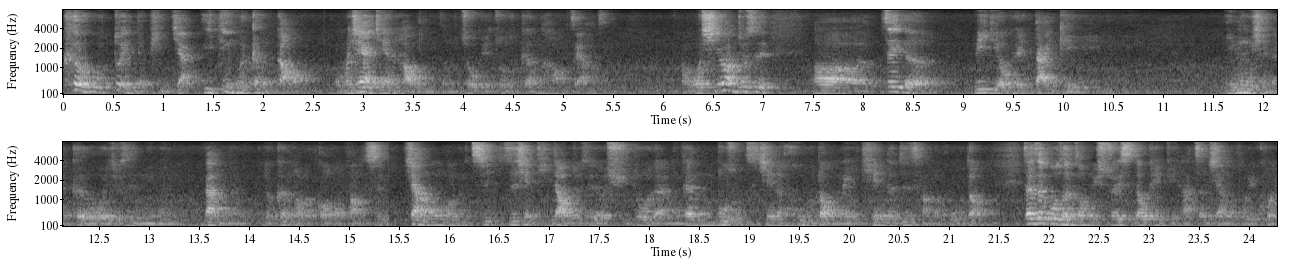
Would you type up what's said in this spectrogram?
客户对你的评价一定会更高。我们现在已经很好，我们怎么做可以做得更好？这样子，我希望就是。哦，这个 video 可以带给荧幕前的各位，就是你们让你们有更好的沟通方式。像我们之之前提到，就是有许多的你跟部署之间的互动，每天的日常的互动，在这过程中，你随时都可以给他正向的回馈，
